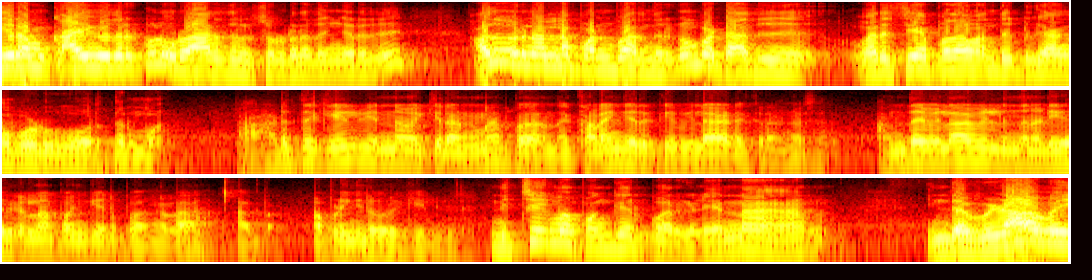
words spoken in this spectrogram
ஈரம் காய்வதற்குள் ஒரு ஆறுதல் சொல்கிறதுங்கிறது அது ஒரு நல்ல பண்பாக இருந்திருக்கும். பட் அது வரிசையாக இப்போ தான் வந்துட்டு இருக்காங்க போடுவோம் ஒருத்தருமா. இப்போ அடுத்த கேள்வி என்ன வைக்கிறாங்கன்னா இப்போ அந்த கலைஞருக்கு விழா எடுக்கிறாங்க சார். அந்த விழாவில் இந்த நடிகர்கள்லாம் பங்கேற்பாங்களா? அப் அப்படிங்கிற ஒரு கேள்வி. நிச்சயமாக பங்கேற்பார்கள். ஏன்னா இந்த விழாவை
